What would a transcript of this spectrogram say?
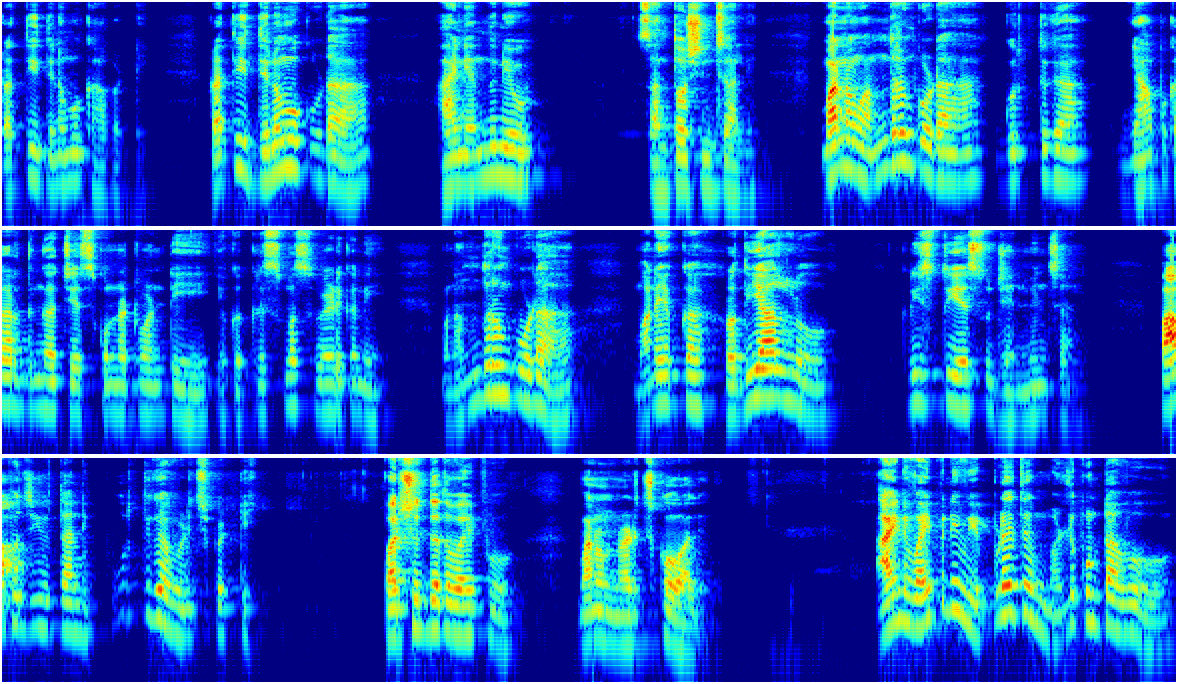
ప్రతి దినము కాబట్టి. ప్రతి దినము కూడా ఆయన ఎందు నీవు సంతోషించాలి. మనం అందరం కూడా గుర్తుగా జ్ఞాపకార్థంగా చేసుకున్నటువంటి యొక్క క్రిస్మస్ వేడుకని మనందరం కూడా మన యొక్క హృదయాల్లో క్రీస్తు యేసు జన్మించాలి. పాప జీవితాన్ని పూర్తిగా విడిచిపెట్టి పరిశుద్ధత వైపు మనం నడుచుకోవాలి. ఆయన వైపు నీవు ఎప్పుడైతే మళ్ళుకుంటావో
